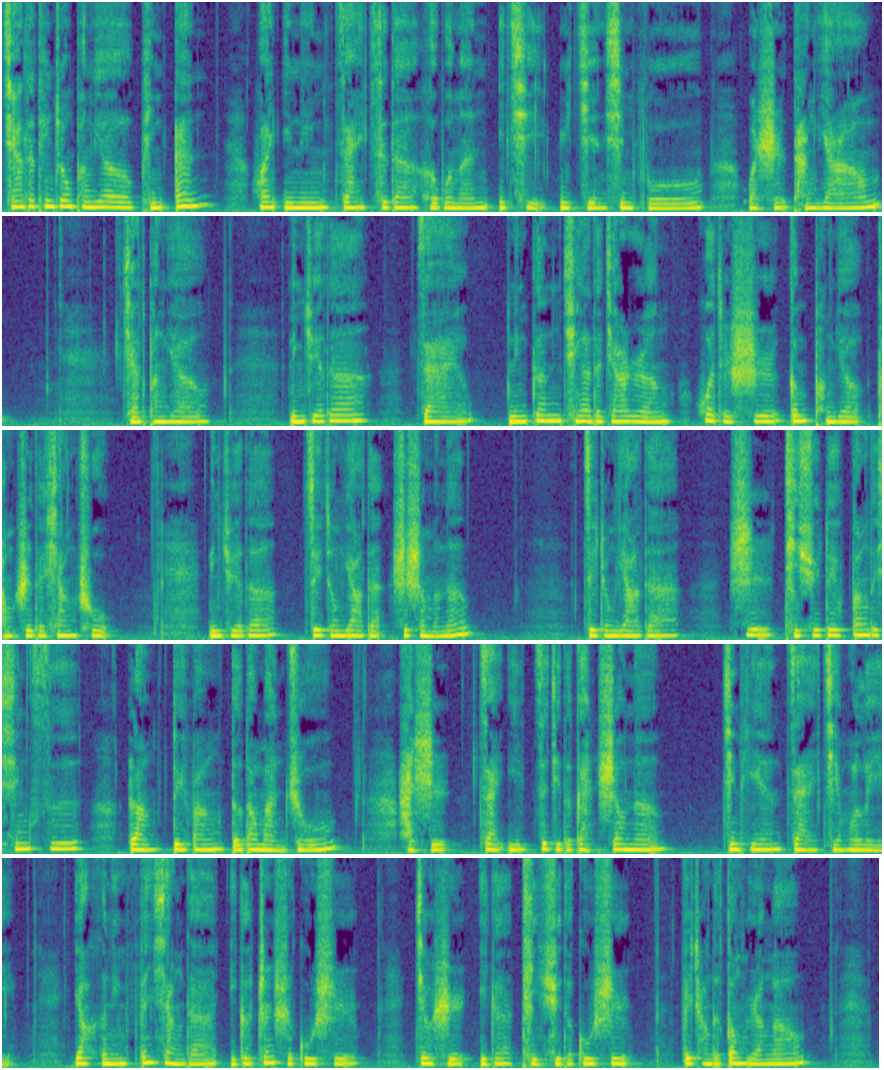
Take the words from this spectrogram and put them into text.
亲爱的听众朋友，平安！欢迎您再一次的和我们一起遇见幸福。我是唐瑶。亲爱的朋友，您觉得在您跟亲爱的家人，或者是跟朋友、同事的相处，您觉得最重要的是什么呢？最重要的是体恤对方的心思，让对方得到满足。还是在意自己的感受呢？今天在节目里要和您分享的一个真实故事，就是一个体恤的故事，非常的动人哦。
